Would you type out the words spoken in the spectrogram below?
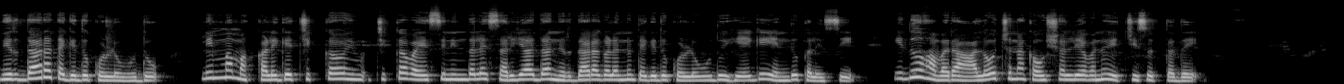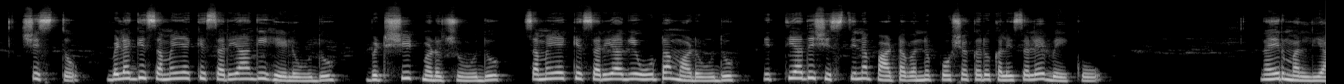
ನಿರ್ಧಾರ ತೆಗೆದುಕೊಳ್ಳುವುದು ನಿಮ್ಮ ಮಕ್ಕಳಿಗೆ ಚಿಕ್ಕ ವಯಸ್ಸಿನಿಂದಲೇ ಸರಿಯಾದ ನಿರ್ಧಾರಗಳನ್ನು ತೆಗೆದುಕೊಳ್ಳುವುದು ಹೇಗೆ ಎಂದು ಕಲಿಸಿ. ಇದು ಅವರ ಆಲೋಚನಾ ಕೌಶಲ್ಯವನ್ನು ಹೆಚ್ಚಿಸುತ್ತದೆ. ಶಿಸ್ತು ಬೆಳಿಗ್ಗೆ ಸಮಯಕ್ಕೆ ಸರಿಯಾಗಿ ಹೇಳುವುದು ಬೆಡ್ಶೀಟ್ ಮಡಚುವುದು, ಸಮಯಕ್ಕೆ ಸರಿಯಾಗಿ ಊಟ ಮಾಡುವುದು ಇತ್ಯಾದಿ ಶಿಸ್ತಿನ ಪಾಠವನ್ನು ಪೋಷಕರು ಕಲಿಸಲೇಬೇಕು. ನೈರ್ಮಲ್ಯ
